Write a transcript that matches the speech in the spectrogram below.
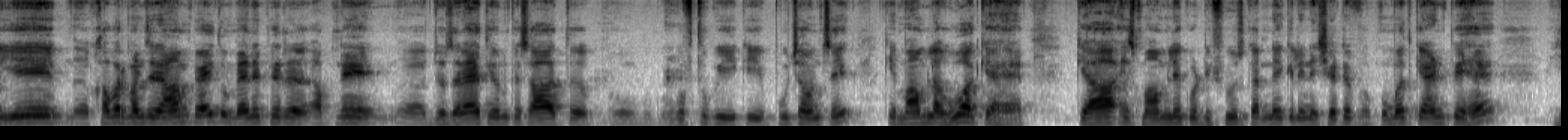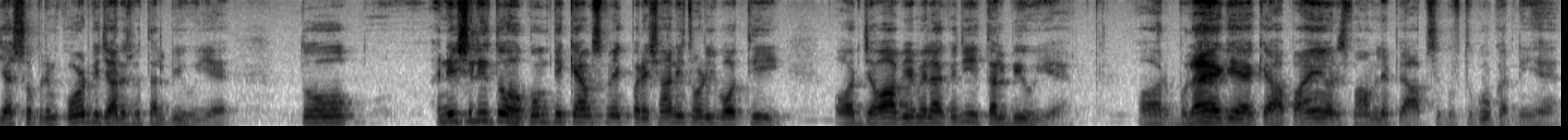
ये ख़बर मंजर आम पे आई तो मैंने फिर अपने जो ज़राए थे उनके साथ गुफ्तु की, की पूछा उनसे कि मामला हुआ क्या है? क्या इस मामले को डिफ्यूज़ करने के लिए इनिशिएटिव हुकूमत के एंड पे है या सुप्रीम कोर्ट की जानब में तलबी हुई है? तो इनिशली तो हुकूमती कैंप्स में एक परेशानी थोड़ी बहुत थी और जवाब ये मिला कि जी तलबी हुई है और बुलाया गया है कि आप आएँ और इस मामले पर आपसे गुफ्तु करनी है।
